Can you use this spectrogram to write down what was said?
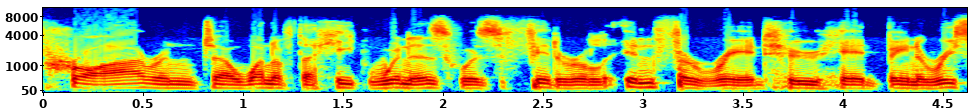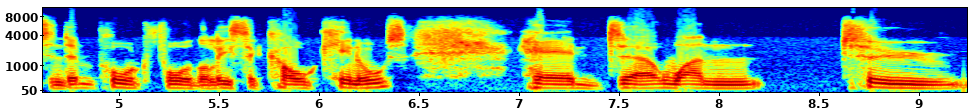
prior. And uh, one of the heat winners was Federal Infrared, who had been a recent import for the Lisa Cole Kennels, had uh, won two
